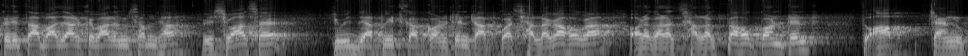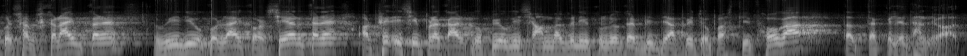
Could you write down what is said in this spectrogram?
क्रेता बाज़ार के बारे में समझा। विश्वास है कि विद्यापीठ का कंटेंट आपको अच्छा लगा होगा और अगर अच्छा लगता हो कंटेंट तो आप चैनल को सब्सक्राइब करें वीडियो को लाइक और शेयर करें और फिर इसी प्रकार की उपयोगी सामग्री को लेकर विद्यापीठ उपस्थित होगा। तब तक के लिए धन्यवाद।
